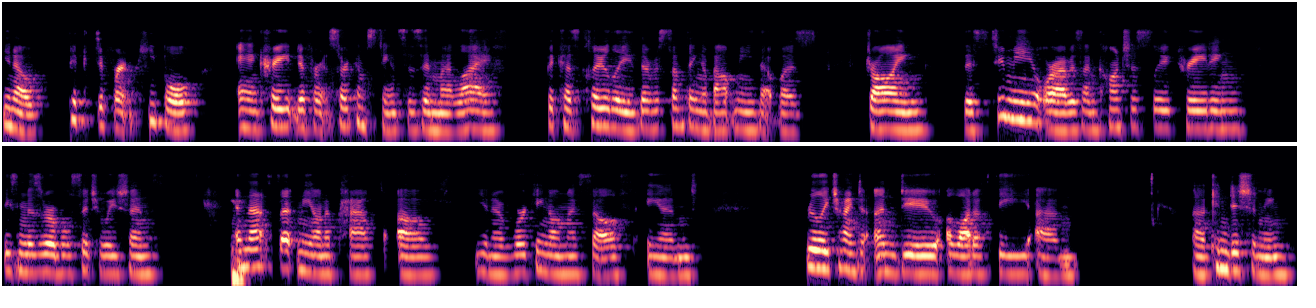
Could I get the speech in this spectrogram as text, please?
you know, pick different people and create different circumstances in my life because clearly there was something about me that was drawing this to me or I was unconsciously creating these miserable situations. Mm. And that set me on a path of, you know, working on myself and really trying to undo a lot of the um, uh, conditioning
